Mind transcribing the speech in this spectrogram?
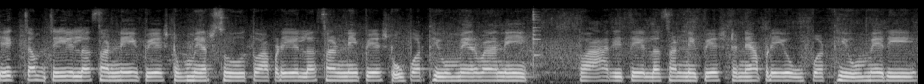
એક ચમચી લસણની પેસ્ટ ઉમેરશું. તો આપણે લસણની પેસ્ટ ઉપરથી ઉમેરવાની તો આ રીતે લસણની પેસ્ટને આપણે ઉપરથી ઉમેરી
